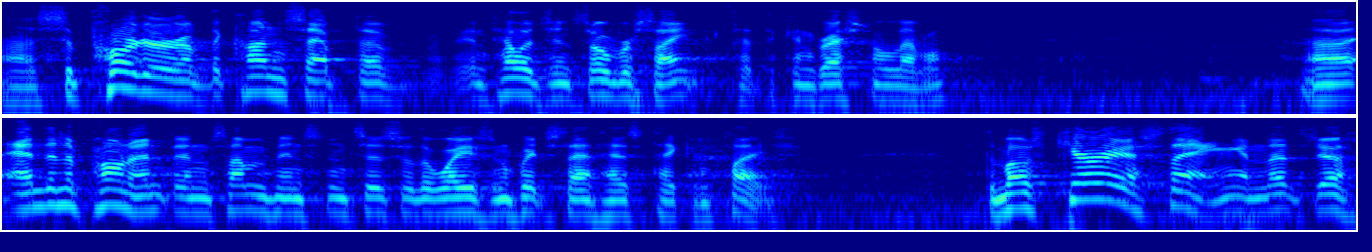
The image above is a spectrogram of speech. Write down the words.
uh, supporter of the concept of intelligence oversight at the congressional level, uh, and an opponent in some instances of the ways in which that has taken place. The most curious thing, and let's just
